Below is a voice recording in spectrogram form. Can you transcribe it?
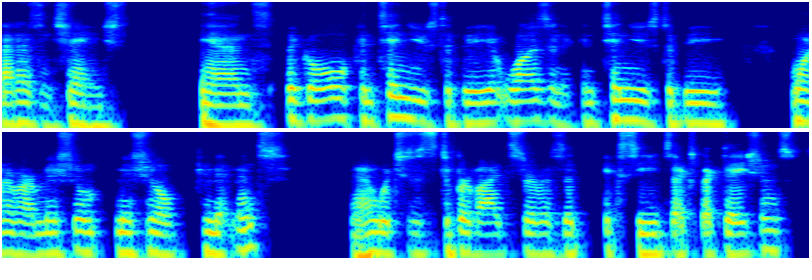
that hasn't changed. And the goal continues to be, it was and it continues to be one of our mission, missional commitments, you know, which is to provide service that exceeds expectations.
